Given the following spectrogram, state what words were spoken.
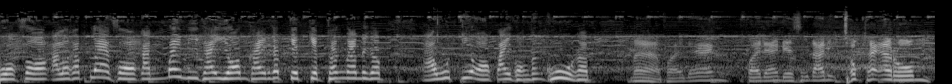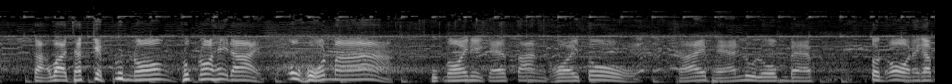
บวกศอกเอาละครับแลกศอกกันไม่มีใครยอมใครนะครับเจ็บๆทั้งนั้นนะครับ อาวุธที่ออกไปของทั้งคู่ครับแม่ฝ่ายแดงฝ่ายแดงเดชสุดานี่ชกใช้อารมณ์กะว่าจะเก็บรุ่นน้องพลุกน้อยให้ได้ โอ้โหมาพลุกน้อยนี่แกตั้งคอยโต้ใช้แผนลู่ลมแบบต้นอ้อนะครับ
